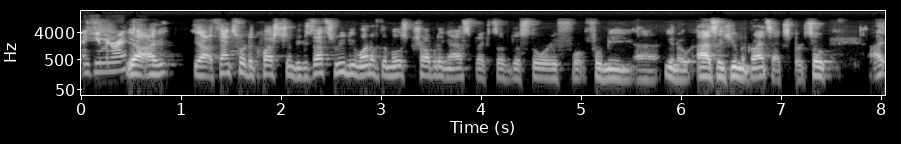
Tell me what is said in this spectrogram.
and human rights? Yeah, I, yeah. Thanks for the question because that's really one of the most troubling aspects of the story for for me. Uh, you know, as a human rights expert. So I,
